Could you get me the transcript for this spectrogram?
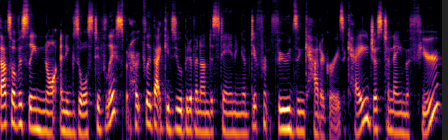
That's obviously not an exhaustive list, but hopefully that gives you a bit of an understanding of different foods and categories, okay? Just to name a few.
